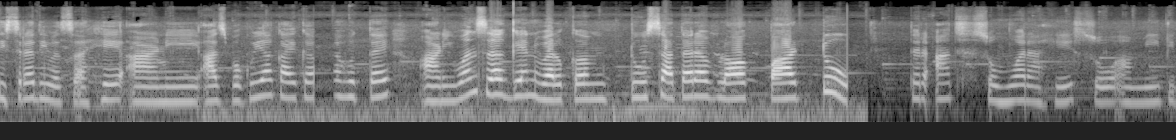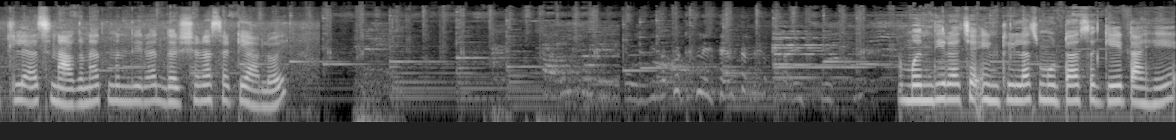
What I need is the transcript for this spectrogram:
तिसरा दिवस आहे आणि आज बघूया काय काय होतं आहे आणि once again welcome to Satara blog part two तर आज सोमवार आहे सो आम्ही तिथल्याच नागनाथ मंदिरात दर्शनासाठी आलो आहे मंदिराच्या एंट्रीलाच मोठा असं गेट आहे.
